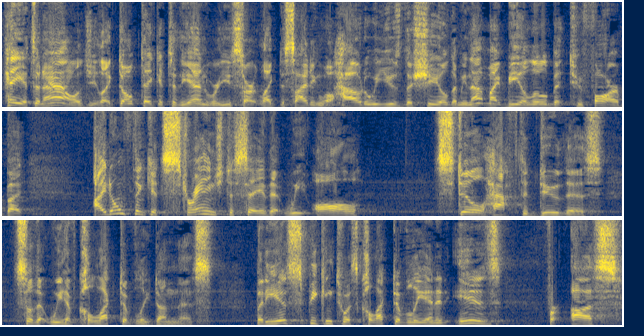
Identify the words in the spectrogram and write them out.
hey, it's an analogy. Like, don't take it to the end where you start like deciding, well, how do we use the shield? I mean, that might be a little bit too far. But I don't think it's strange to say that we all still have to do this so that we have collectively done this. But he is speaking to us collectively, and it is for us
